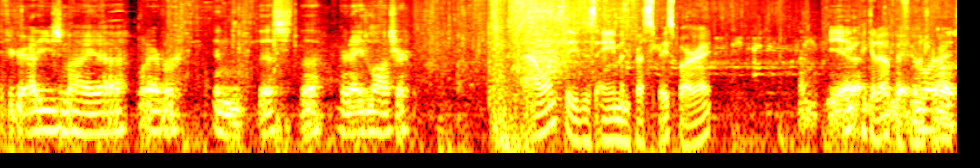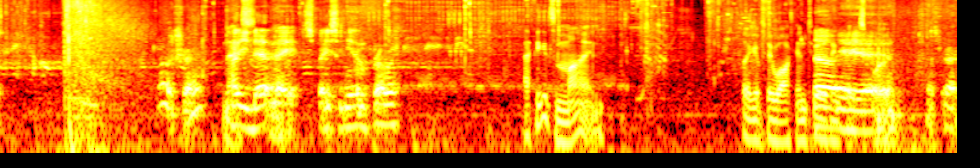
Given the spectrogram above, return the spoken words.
to figure out how to use my uh, whatever in this the grenade launcher. I want to say you just aim and press spacebar, right? Um, yeah, can pick it up if you want to try. Oh, that's right. How do you detonate? Space again from it? I think it's a mine. Like if they walk into it, I Oh, think yeah, they yeah, explode. yeah. That's right.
